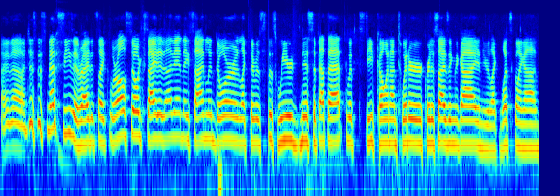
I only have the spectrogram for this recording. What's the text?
I know, just this Mets season, right? It's like we're all so excited. I mean, they signed Lindor. Like there was this weirdness about that with Steve Cohen on Twitter criticizing the guy, and you're like, what's going on?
